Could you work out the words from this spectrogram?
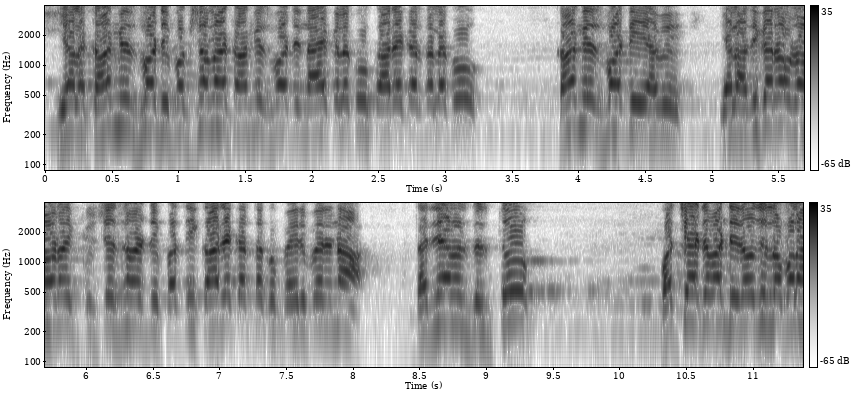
ఇవాళ కాంగ్రెస్ పార్టీ పక్షాన కాంగ్రెస్ పార్టీ నాయకులకు కార్యకర్తలకు కాంగ్రెస్ పార్టీ అవి ఇలా అధికారం రావడానికి కృషి చేసినటువంటి ప్రతి కార్యకర్తకు పేరు పేరున ధన్యవాదాలు తెలుపుతూ వచ్చేటువంటి రోజుల లోపల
